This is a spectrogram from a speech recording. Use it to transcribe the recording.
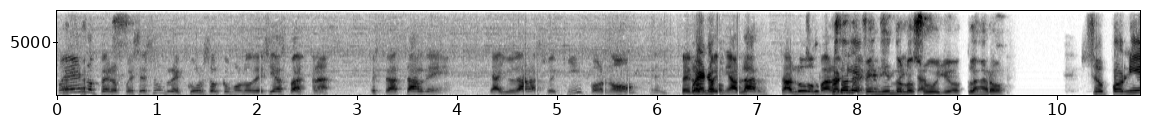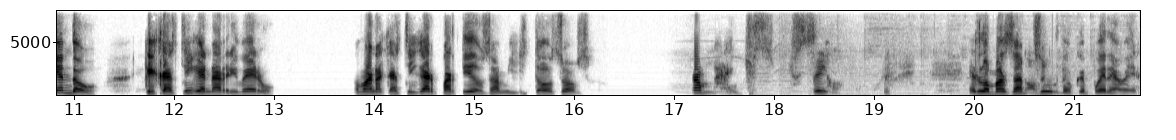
Bueno, pero pues es un recurso, como lo decías, para pues, tratar de, de ayudar a su equipo, ¿no? Pero Bueno, pues, ni hablar. Saludo para Está defendiendo lo suyo, claro. Suponiendo que castiguen a Rivero, ¿no van a castigar partidos amistosos? No manches, hijo. Es lo más absurdo que puede haber.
